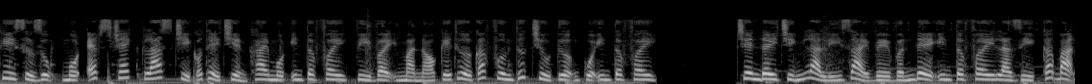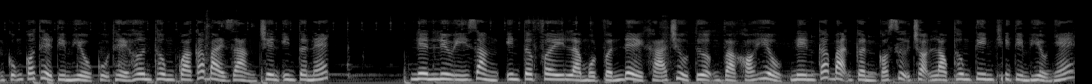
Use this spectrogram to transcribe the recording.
Khi sử dụng một abstract class chỉ có thể triển khai một interface, vì vậy mà nó kế thừa các phương thức trừu tượng của interface. Trên đây chính là lý giải về vấn đề interface là gì, các bạn cũng có thể tìm hiểu cụ thể hơn thông qua các bài giảng trên internet. Nên lưu ý rằng interface là một vấn đề khá trừu tượng và khó hiểu, nên các bạn cần có sự chọn lọc thông tin khi tìm hiểu nhé.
